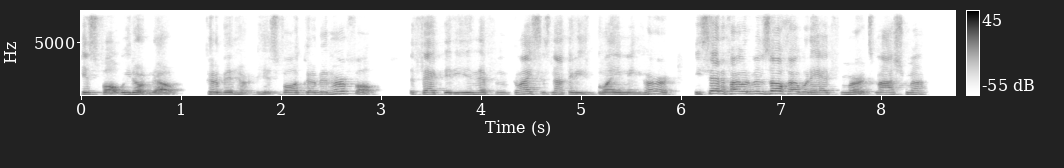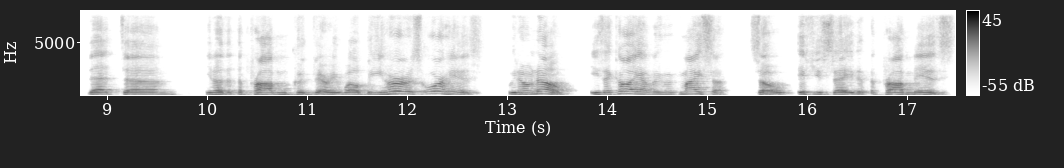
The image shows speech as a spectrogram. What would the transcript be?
his fault. We don't know. Could have been her, his fault, could have been her fault. The fact that he didn't have from is not that he's blaming her. He said, if I would have been Zocha, I would have had from her. It's mashma that, um, you know, that the problem could very well be hers or his. We don't know. He's like, oh, you have a Gemais. So if you say that the problem is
